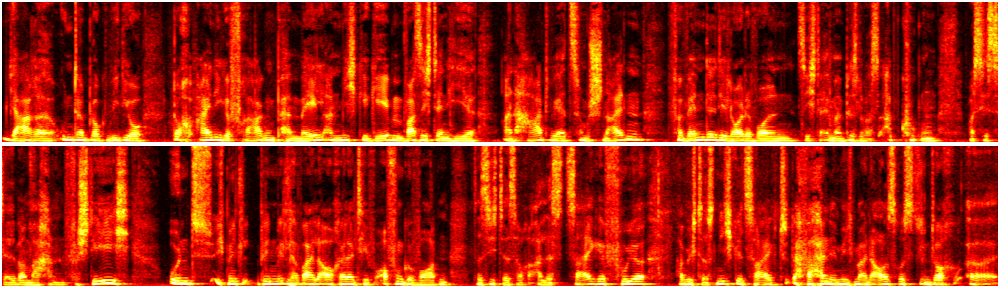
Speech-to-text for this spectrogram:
Jahre Unterblog-Video doch einige Fragen per Mail an mich gegeben, was ich denn hier an Hardware zum Schneiden verwende. Die Leute wollen sich da immer ein bisschen was abgucken, was sie selber machen, verstehe ich. Und ich bin mittlerweile auch relativ offen geworden, dass ich das auch alles zeige. Früher habe ich das nicht gezeigt. Da war nämlich meine Ausrüstung doch äh,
